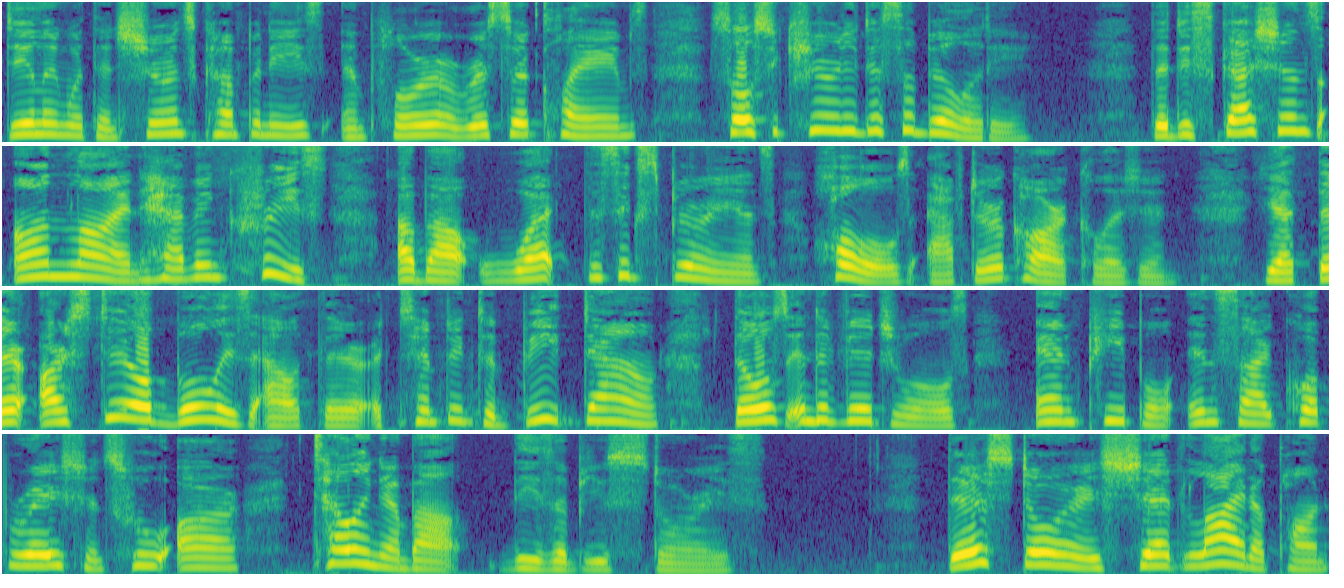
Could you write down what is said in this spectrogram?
dealing with insurance companies, employer ERISA claims, Social Security disability. The discussions online have increased about what this experience holds after a car collision. Yet there are still bullies out there attempting to beat down those individuals and people inside corporations who are telling about these abuse stories. Their stories shed light upon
